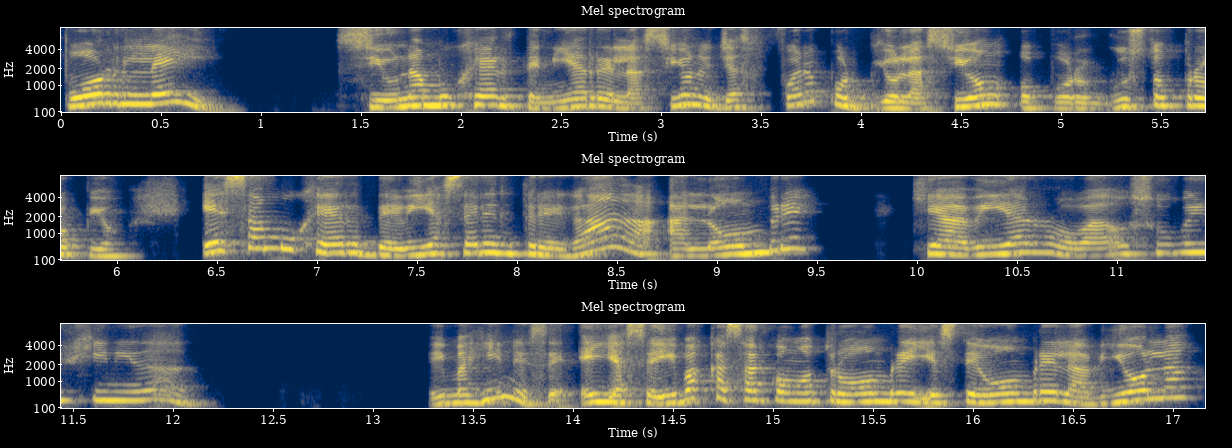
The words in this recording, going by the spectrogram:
Por ley, si una mujer tenía relaciones, ya fuera por violación o por gusto propio, esa mujer debía ser entregada al hombre que había robado su virginidad. Imagínense, ella se iba a casar con otro hombre y este hombre la viola.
